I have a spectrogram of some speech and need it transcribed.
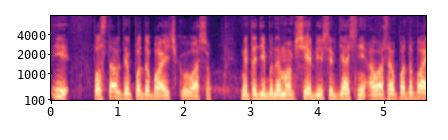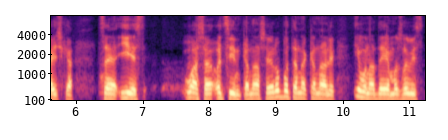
І поставте вподобаєчку вашу. Ми тоді будемо вам ще більше вдячні. А ваша вподобаєчка це є ваша оцінка нашої роботи на каналі, і вона дає можливість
